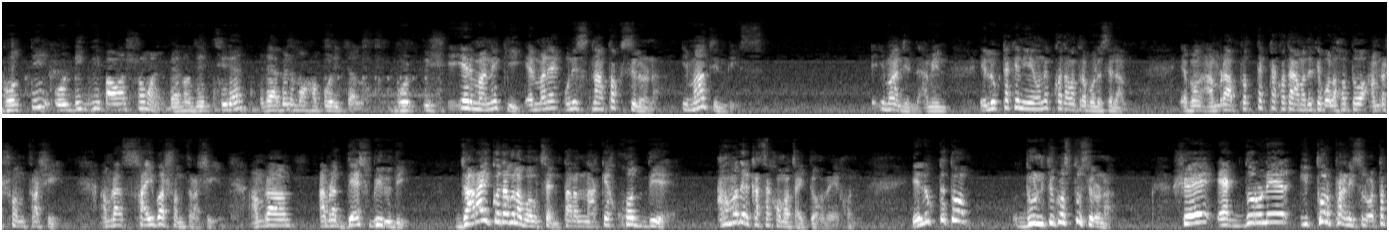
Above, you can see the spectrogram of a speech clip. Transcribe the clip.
ভর্তি ও ডিগ্রি পাওয়ার সময় বেনজির ছিলেন র্যাবের মহাপরিচালক। ভর্তি এর মানে কি? এর মানে উনি স্নাতক ছিল না। Imagine this imagine I mean এই লোকটাকে নিয়ে অনেক কথাবার্তা বলেছিলাম। এবং আমরা প্রত্যেকটা কথা আমাদেরকে বলা হতো, আমরা সন্ত্রাসী, আমরা সাইবার সন্ত্রাসী, আমরা আমরা দেশ বিরোধী। যারাই কথাগুলো বলছেন, তারা নাকে খোদ দিয়ে আমাদের কাছে ক্ষমা চাইতে হবে এখন। এই লোকটা তো দুর্নীতিগ্রস্ত ছিল না। সে এক ধরনের ইতর প্রাণী ছিল, অর্থাৎ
